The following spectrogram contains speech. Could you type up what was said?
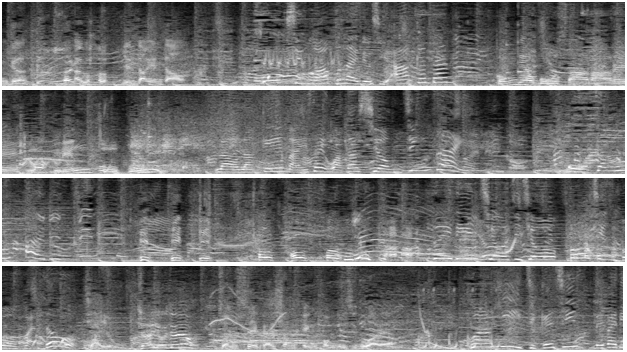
两个，啊不，演到演到。生活本来就是阿简单，讲了无沙拉咧，六零五分钟。老人家买使活到上精彩，有功夫爱认真。嘿嘿嘿，偷偷偷。最近笑一笑，保证无烦恼。加油加油加油！全世界上幸福就是我了。欢喜一家亲，礼拜日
